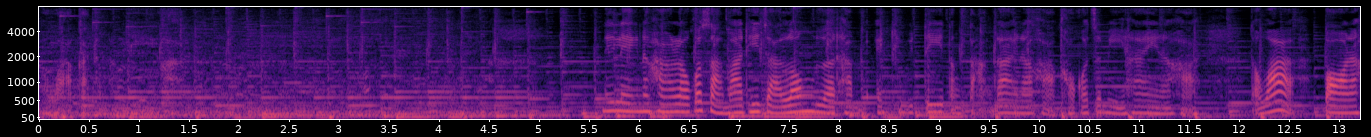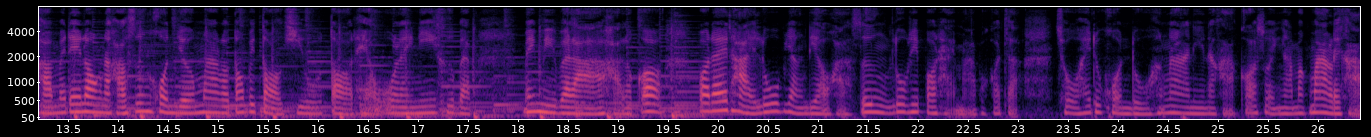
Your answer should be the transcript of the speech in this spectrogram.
เพราะว่าอากาศกำลังดีค่ะในเลงนะคะ เราก็สามารถที่จะล่องเรือทำแอคทิ วิตี้ต่างๆ ได้นะคะเขาก็จะมีให้นะคะ แต่ว่าปอนะคะไม่ได้ลองนะคะ ซึ่งคนเยอะมากเราต้องไปต่อคิวต่อแถวอะไรนี่คือแบบไม่มีเวลาค่ะ แล้วก็ปอได้ถ่ายรูปอย่างเดียวค่ะ ซึ่งรูปที่ปอถ่ายมาปอก็จะโชว์ให้ทุกคนดูข้างหน้านี้นะคะ ก็สวยงามมากๆเลยค่ะ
